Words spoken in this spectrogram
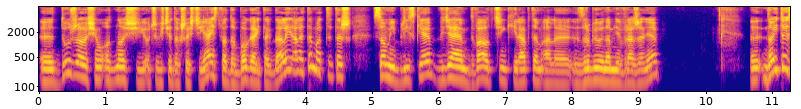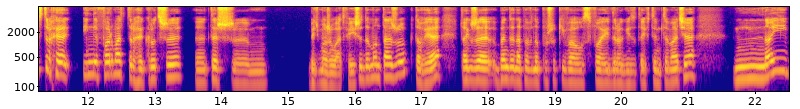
E, Dużo się odnosi oczywiście do chrześcijaństwa, do Boga i tak dalej, ale tematy też są mi bliskie. Widziałem dwa odcinki raptem, ale zrobiły na mnie wrażenie. E, No i to jest trochę inny format, trochę krótszy, e, też być może łatwiejszy do montażu, kto wie. Także będę na pewno poszukiwał swojej drogi tutaj w tym temacie. No i,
